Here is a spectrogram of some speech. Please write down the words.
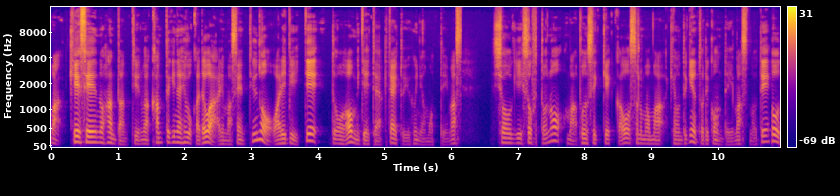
まあ、形勢の判断っていうのは完璧な評価ではありませんっていうのを割り引いて動画を見ていただきたいというふうに思っています。将棋ソフトの分析結果をそのまま基本的には取り込んでいますので、動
